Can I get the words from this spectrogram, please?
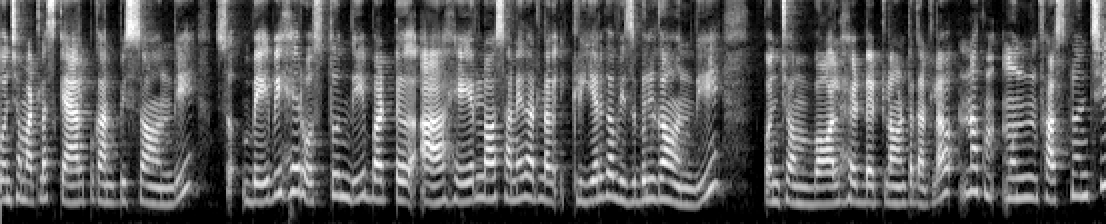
కొంచెం అట్లా స్కాల్ప్ కనిపిస్తూ ఉంది. సో బేబీ హెయిర్ వస్తుంది బట్ ఆ హెయిర్ లాస్ అనేది అట్లా క్లియర్గా విజిబుల్గా ఉంది. కొంచెం బాల్ హెడ్ ఎట్లా ఉంటుంది అట్లా. నాకు ముందు ఫస్ట్ నుంచి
